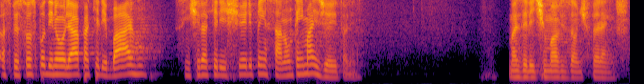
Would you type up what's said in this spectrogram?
as pessoas poderiam olhar para aquele bairro, sentir aquele cheiro e pensar: não tem mais jeito ali. Mas ele tinha uma visão diferente.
